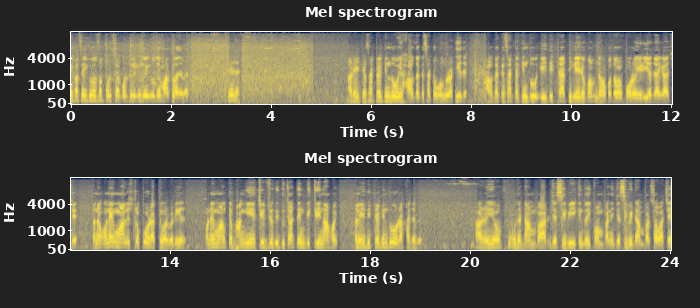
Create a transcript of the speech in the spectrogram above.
এ পাশে এইগুলো সব পরিষ্কার করে দিলে কিন্তু এগুলোতে মাল ফেলা যাবে। ঠিক আছে? আর এই কেসারটা কিন্তু ওই হাওদা কেসারটা বন্ধুরা, ঠিক আছে? হাওদা কেসারটা কিন্তু এই দিকটা ঠিক এইরকম। দেখো কত বড় এরিয়া জায়গা আছে। মানে অনেক মাল স্টক করে রাখতে পারবে, ঠিক আছে? অনেক মালকে ভাঙিয়ে চিপস যদি দু চার দিন বিক্রি না হয়, তাহলে এই দিকটা কিন্তু রাখা যাবে। আর এইও ওদের ডাম্পার জেসিবি কিন্তু এই কোম্পানি জেসিবি ডাম্পার সব আছে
